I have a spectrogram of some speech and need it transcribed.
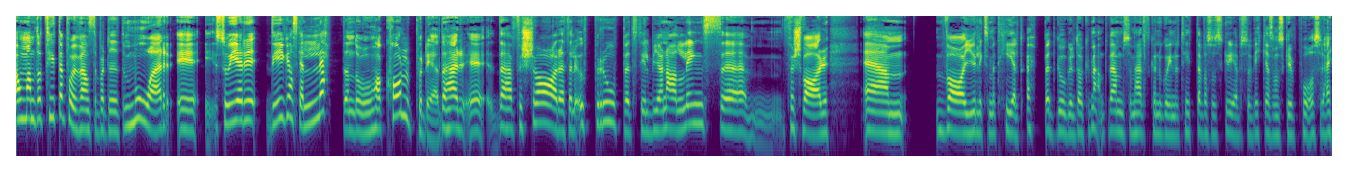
Om man då tittar på hur Vänsterpartiet mår eh, så är det, det är ganska lätt ändå att ha koll på det. Det här, eh, det här försvaret, eller uppropet till Björn Allings eh, försvar ehm, var ju liksom ett helt öppet Google-dokument. Vem som helst kunde gå in och titta vad som skrevs och vilka som skrev på. Och sådär.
